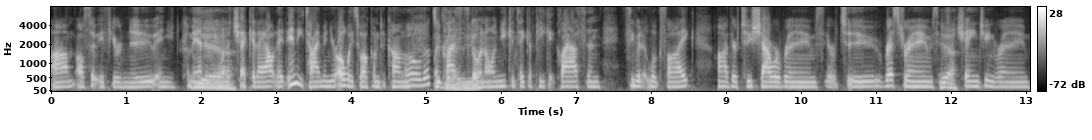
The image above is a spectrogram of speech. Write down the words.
Um, also, if you're new and you come in and you want to check it out at any time, and you're always welcome to come Oh, when class is going on, you can take a peek at class and see what it looks like. Uh, there are two shower rooms, there are two restrooms, there's Yeah. a changing room,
